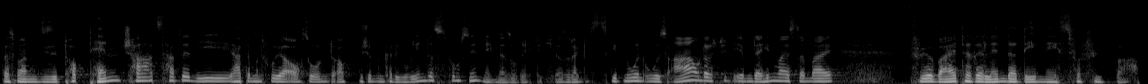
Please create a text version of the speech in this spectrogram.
dass man diese Top 10 Charts hatte, die hatte man früher auch so und auf bestimmten Kategorien, das funktioniert nicht mehr so richtig. Also da gibt es gibt nur in den USA und da steht eben der Hinweis dabei, für weitere Länder demnächst verfügbar.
